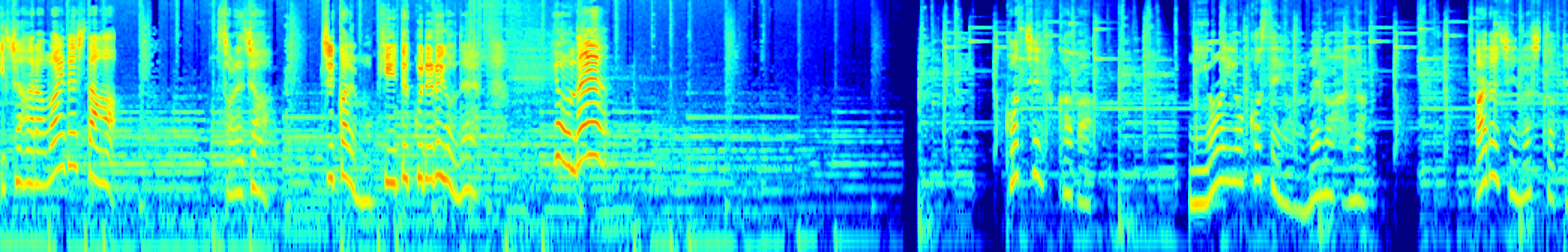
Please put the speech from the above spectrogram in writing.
石原舞でした。それじゃあ。次回も聞いてくれるよね。よね。古地深場。匂いよこせよ梅の花。主主とて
